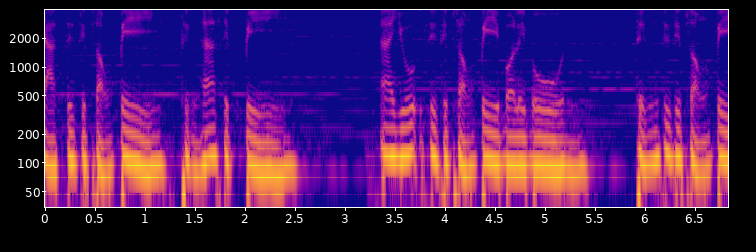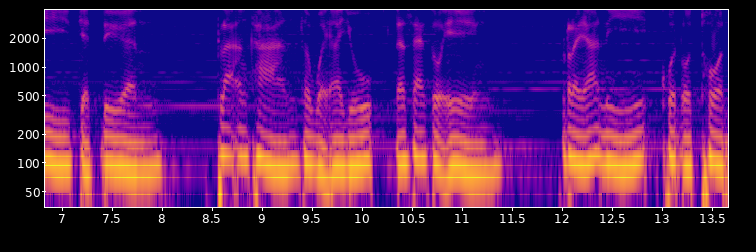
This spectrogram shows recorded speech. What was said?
จาก 42 ปีถึง 50 ปี อายุ 42 ปีบริบูรณ์ ถึง 42 ปี 7 เดือน พระอังคารเสวยอายุและแทรกตัวเอง ระยะนี้ควรอดทน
